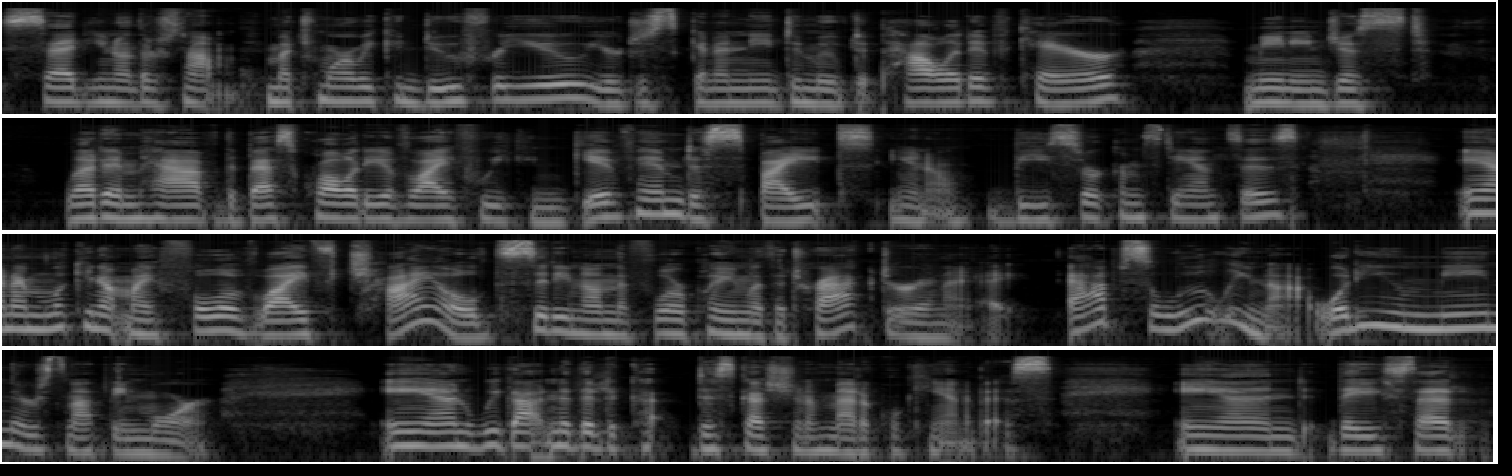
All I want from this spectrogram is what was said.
said, you know, there's not much more we can do for you. You're just going to need to move to palliative care, meaning just let him have the best quality of life we can give him despite, you know, these circumstances and I'm looking at my full of life child sitting on the floor playing with a tractor, and I, absolutely not. What do you mean there's nothing more? And we got into the di- discussion of medical cannabis, and they said,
